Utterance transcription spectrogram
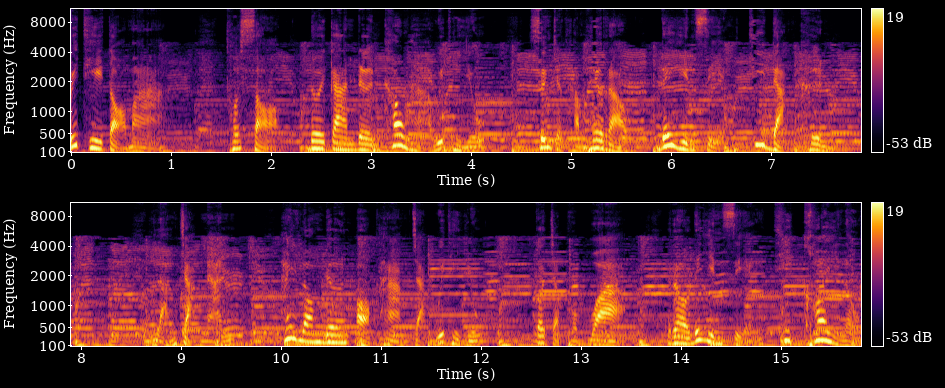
วิธีต่อมา ทดสอบโดยการเดินเข้าหาวิทยุ ซึ่งจะทำให้เราได้ยินเสียงที่ดังขึ้น หลังจากนั้น ให้ลองเดินออกห่างจากวิทยุ ก็จะพบว่า เราได้ยินเสียงที่ค่อยลง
